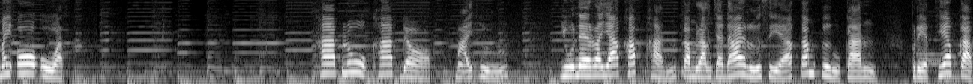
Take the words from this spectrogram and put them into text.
ไม่โอ้อวด คาบลูกคาบดอก หมายถึง อยู่ในระยะคับขันกำลังจะได้หรือเสียก้ากึ่งกัน เปรียบเทียบกับ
